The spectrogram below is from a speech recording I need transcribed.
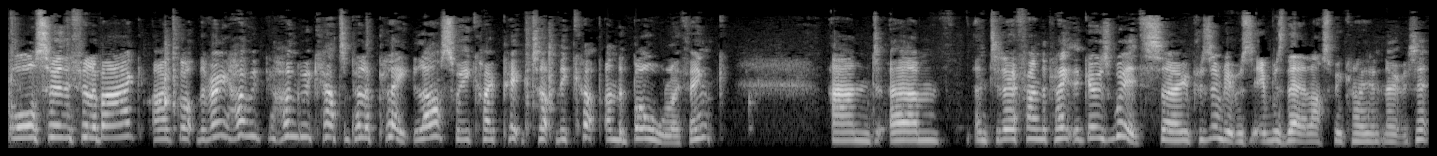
Also in the filler bag, I've got the very hungry, caterpillar plate. Last week I picked up the cup and the bowl, I think. And um, and today I found the plate that goes with. So presumably it was it was there last week and I didn't notice it.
